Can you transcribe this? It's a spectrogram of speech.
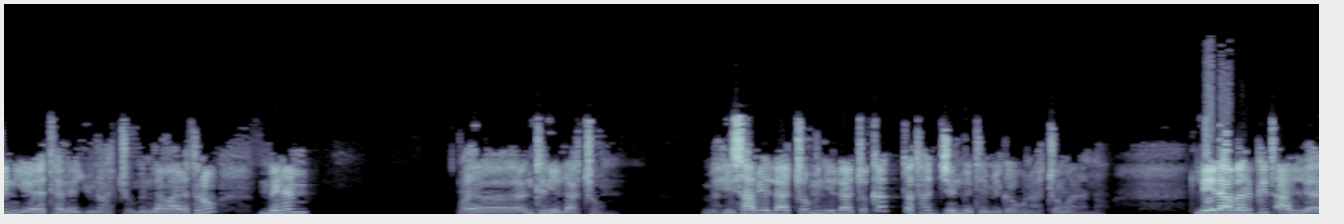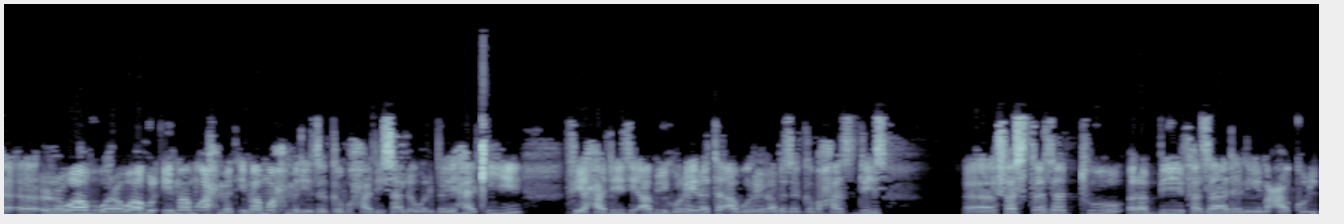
ግን የተለዩ ናቸው። ምን ለማለት ነው? ምንም እንትን የላቸውም። ሂሳብ የላቸው ምን የላቸው ቀጥታ ጀነት የሚገቡ ናቸው ማለት ነው። ሌላ በእርግጥ አለ። ረዋሁ ወረዋሁ ኢማሙ አሕመድ ኢማሙ አሕመድ የዘገቡ ሐዲስ አለ። ወልበይሐቂይ ፊ ሐዲስ አቢ ሁረይረተ አቡ ሁረይራ በዘገቡ ሐዲስ ፈስተዘቱ ረቢ ፈዛደኒ መዓ ኩል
